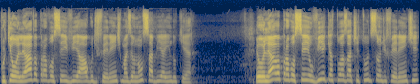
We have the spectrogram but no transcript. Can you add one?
Porque eu olhava para você e via algo diferente, mas eu não sabia ainda o que era. Eu olhava para você e eu via que as tuas atitudes são diferentes,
